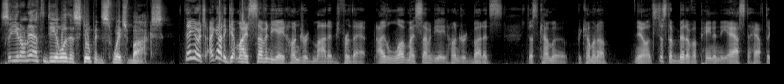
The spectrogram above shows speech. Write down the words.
so you don't have to deal with a stupid switch box. Thing of which, I got to get my 7800 modded for that. I love my 7800, but it's just coming becoming a you know, it's just a bit of a pain in the ass to have to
